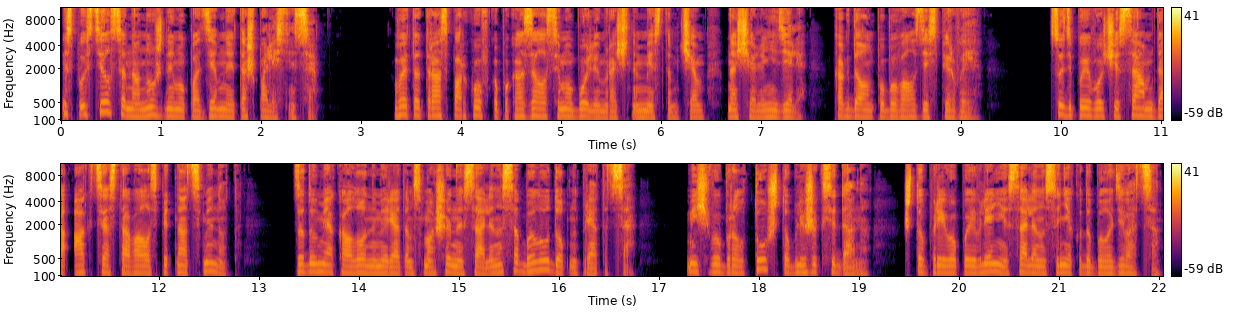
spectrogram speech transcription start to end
и спустился на нужный ему подземный этаж по лестнице. В этот раз парковка показалась ему более мрачным местом, чем в начале недели, когда он побывал здесь впервые. Судя по его часам, до акции оставалось 15 минут. За двумя колоннами рядом с машиной Салинеса было удобно прятаться. Мич выбрал ту, что ближе к седану, что при его появлении Салинесу некуда было деваться.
